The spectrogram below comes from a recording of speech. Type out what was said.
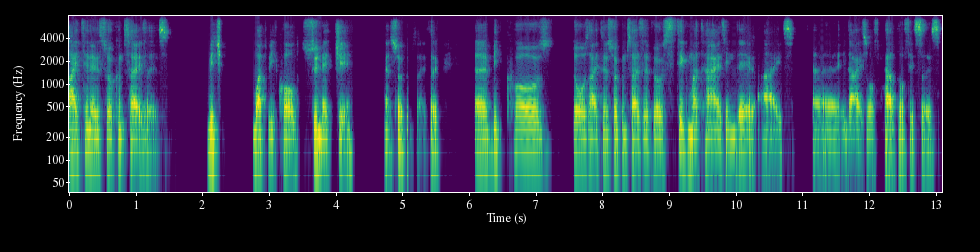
itinerary circumcisers, which what we call sünnetçi uh, circumciser, uh, because those itinerary circumcisers were stigmatized in their eyes, uh, in the eyes of health officers.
